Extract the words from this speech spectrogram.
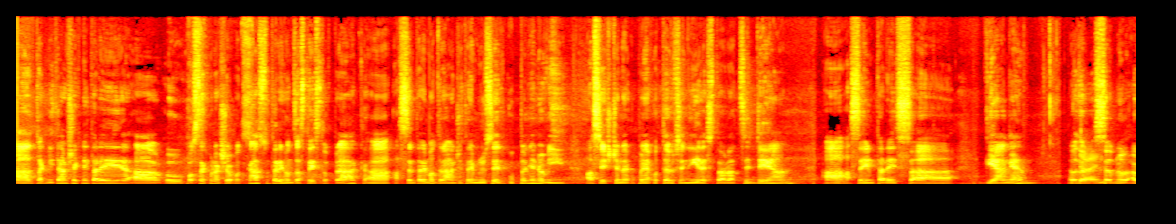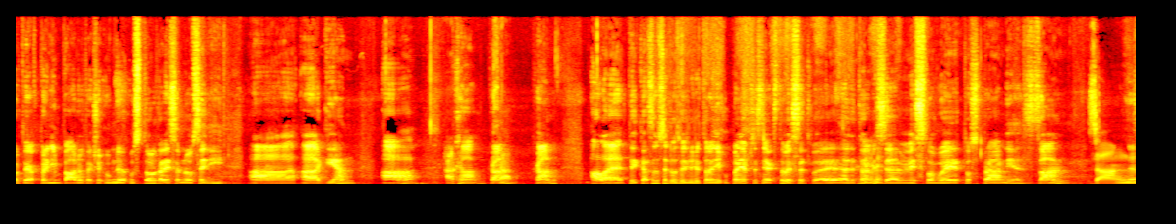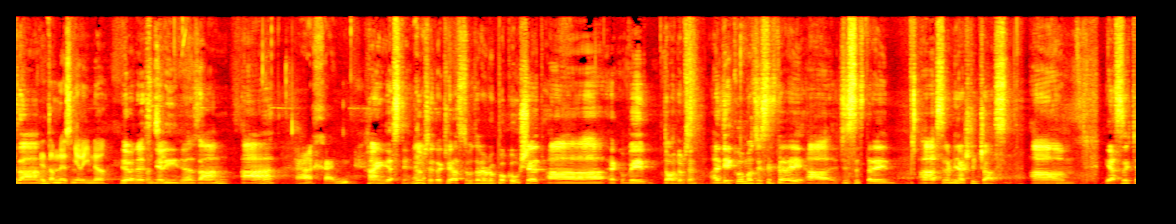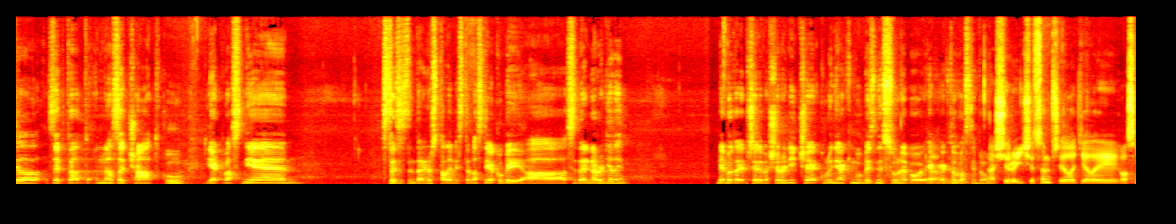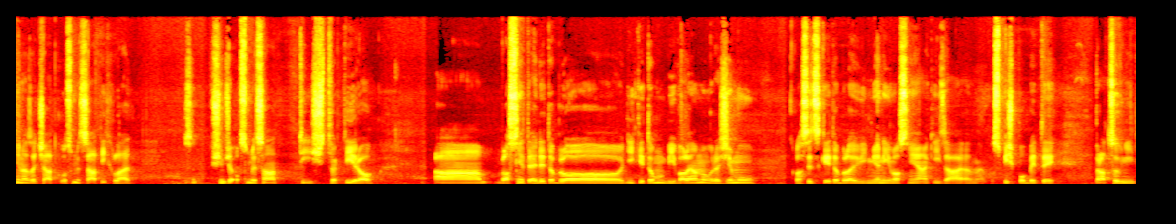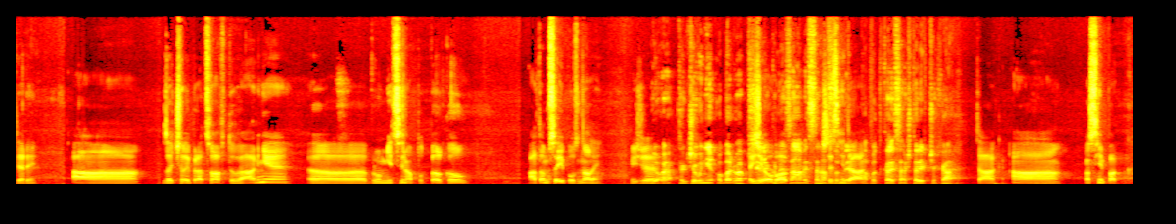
A tak vítám všechny tady a u poslechu našeho podcastu, tady Honza Taste of Prague a, a jsem tady moc rád, že tady můžu sedět úplně nový, asi ještě ne úplně otevřený restauraci Dian a, a sedím tady s uh, Giangem, No, tak se mnou, a to je v prvním pádu, takže u, mne, u stolu tady se mnou sedí a, a Gian a, a Khan, Khan, Khan. Ale teďka jsem se dozvěděl, že to není úplně přesně, jak se to vysvětluje. To se vyslovuje to správně. Zang, Zang. Zang. Je tam neznělý N. Jo, neznělý N, Zang. A... A Chaň. Chaň, jasně. Dobře, takže já se to nebudu pokoušet a jakoby, no dobře. A děkuji moc, že jste tady, a, že jste tady a se na mě našli čas. A já jsem chtěl zeptat na začátku, jak vlastně jste se sem tady dostali. Vy jste vlastně jakoby a, se tady narodili? Nebo tady přijeli vaše rodiče kvůli nějakému biznesu, nebo jak, jak to vlastně bylo? Naši rodiče sem přiletěli vlastně na začátku 80. let, myslím, že 84. rok. A vlastně tehdy to bylo díky tomu bývalému režimu, klasicky to byly výměny vlastně nějaký zájem, nebo spíš pobyty pracovní tedy. A začali pracovat v továrně eh, v Lomnici nad Podpelkou a tam se i poznali. Že, jo, takže oni oba dva přijeli jako oba, nezávisle na sobě tak. a potkali se až tady v Čechách. Tak a vlastně pak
